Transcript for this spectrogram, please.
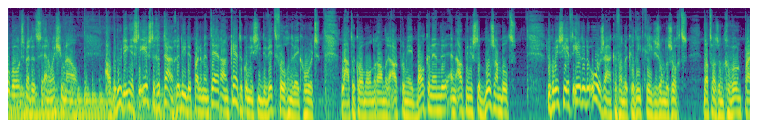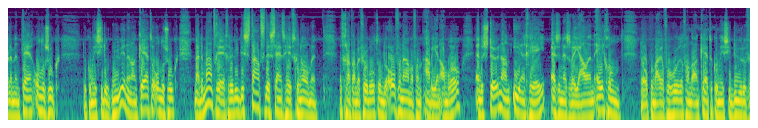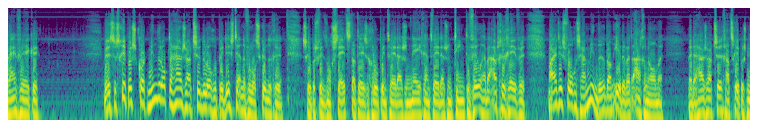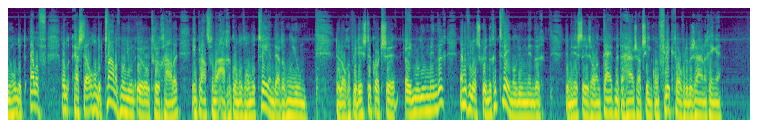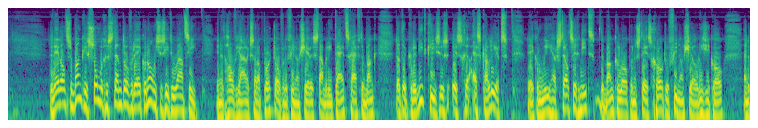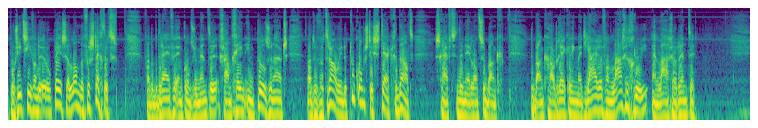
Met het NOS-journaal. Albert Oeding is de eerste getuige die de parlementaire enquêtecommissie De Wit volgende week hoort. Later komen onder andere oud-premier Balkenende en oud-minister Bos aan bod. De commissie heeft eerder de oorzaken van de kredietcrisis onderzocht. Dat was een gewoon parlementair onderzoek. De commissie doet nu in een enquêteonderzoek naar de maatregelen die de staat destijds heeft genomen. Het gaat dan bijvoorbeeld om de overname van ABN AMRO en de steun aan ING, SNS Reaal en Egon. De openbare verhoren van de enquêtecommissie duren vijf weken. Minister Schippers kort minder op de huisartsen, de logopedisten en de verloskundigen. Schippers vindt nog steeds dat deze groep in 2009 en 2010 te veel hebben uitgegeven. Maar het is volgens haar minder dan eerder werd aangenomen. Bij de huisartsen gaat Schippers nu 111, 100, herstel 112 miljoen euro terughalen in plaats van de aangekondigde 132 miljoen. De logopedisten kort ze 1 miljoen minder en de verloskundigen 2 miljoen minder. De minister is al een tijd met de huisartsen in conflict over de bezuinigingen. De Nederlandse Bank is somber gestemd over de economische situatie. In het halfjaarlijkse rapport over de financiële stabiliteit schrijft de bank dat de kredietcrisis is geëscaleerd. De economie herstelt zich niet, de banken lopen een steeds groter financieel risico en de positie van de Europese landen verslechtert. Van de bedrijven en consumenten gaan geen impulsen uit, want hun vertrouwen in de toekomst is sterk gedaald, schrijft de Nederlandse Bank. De bank houdt rekening met jaren van lage groei en lage rente.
